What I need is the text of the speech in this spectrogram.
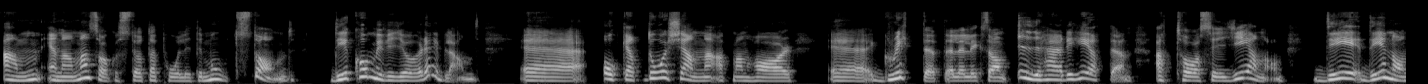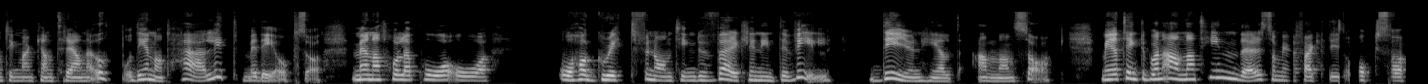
an, en annan sak att stöta på lite motstånd. Det kommer vi göra ibland. Eh, och att då känna att man har eh, grittet eller liksom ihärdigheten att ta sig igenom. Det, det är någonting man kan träna upp och det är något härligt med det också. Men att hålla på och, och ha grit för någonting du verkligen inte vill, det är ju en helt annan sak. Men jag tänkte på en annat hinder som jag faktiskt också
